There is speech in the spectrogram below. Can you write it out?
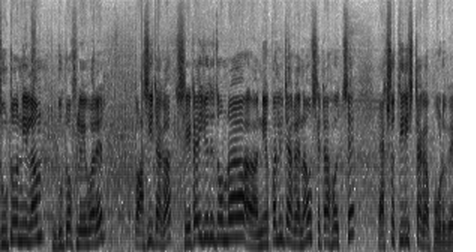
দুটো নিলাম দুটো ফ্লেভারের তো আশি টাকা। সেটাই যদি তোমরা নেপালি টাকা নাও সেটা হচ্ছে একশো তিরিশ টাকা পড়বে।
